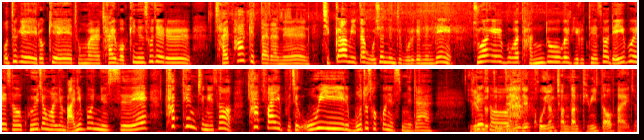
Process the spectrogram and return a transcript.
어떻게 이렇게 정말 잘 먹히는 소재를 잘 파악했다라는 직감이 딱 오셨는지 모르겠는데 중앙일보가 단독을 비롯해서 네이버에서 고유정 관련 많이 본 뉴스의 탑10 중에서 탑 5, 즉 5위를 모두 석권했습니다. 이 정도쯤 되면 이제 고유정 전담팀이 있다고 봐야죠.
